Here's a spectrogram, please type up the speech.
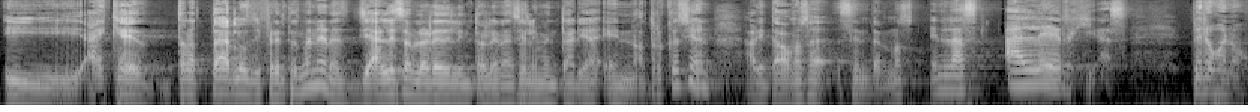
y hay que tratarlos de diferentes maneras. Ya les hablaré de la intolerancia alimentaria en otra ocasión. Ahorita vamos a centrarnos en las alergias. Pero bueno,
